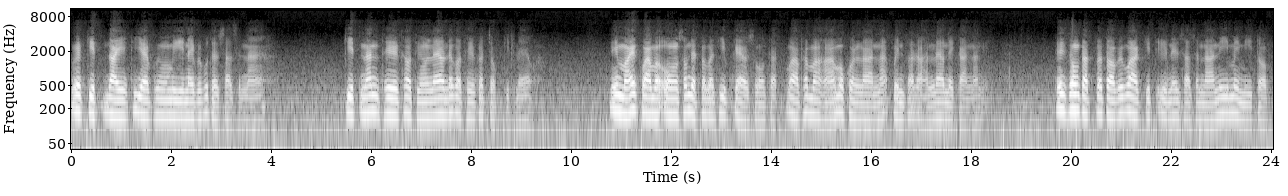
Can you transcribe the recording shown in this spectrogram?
เมื่อกิจใดที่จะพึงมีในพระพุทธศาสนา กิจนั้นเธอเข้าถึงแล้วแล้วก็เธอก็จบกิจแล้ว นี่หมายความว่าองค์สมเด็จพระบัณฑิตแก้วทรงตรัสว่าพระมหาโมคคลานะเป็นพระอรหันต์แล้วในการนั้น ที่ทรงตัดประต่อไปว่ากิจอื่นในศาสนานี้ไม่มีต่อไป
